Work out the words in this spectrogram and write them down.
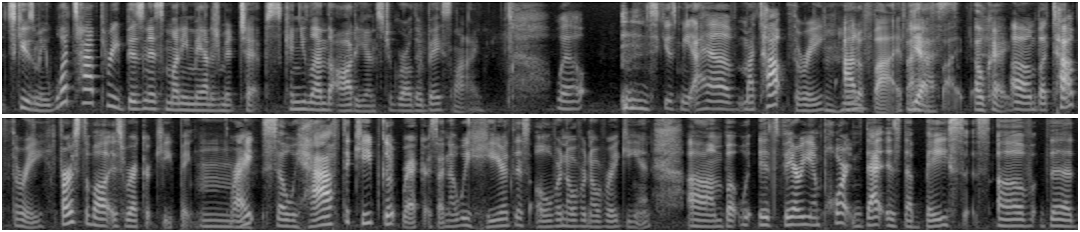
excuse me, what top three business money management tips can you lend the audience to grow their baseline? Well, excuse me, I have my top 3 mm-hmm. out of five. I yes. have five. Okay. Um, but top three, first of all, is record keeping, mm. right? So we have to keep good records. I know we hear this over and over and over again, um, but w- it's very important. That is the basis of the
